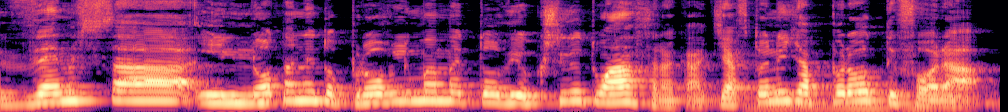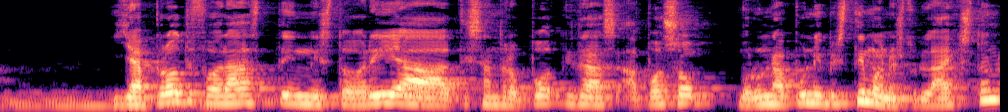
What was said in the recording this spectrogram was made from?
δεν θα λυνόταν το πρόβλημα με το διοξείδιο του άνθρακα. Και αυτό είναι για πρώτη φορά. Για πρώτη φορά στην ιστορία της ανθρωπότητας, από όσο μπορούν να πούνε οι επιστήμονες τουλάχιστον,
